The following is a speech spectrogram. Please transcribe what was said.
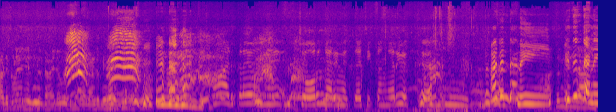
അടുക്കളയിൽ വന്ന് ചോറും കറിയും വെക്കുക ചിക്കൻ കറി വെക്കുക. അതെന്താണ്? ഇതെന്താണ്?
